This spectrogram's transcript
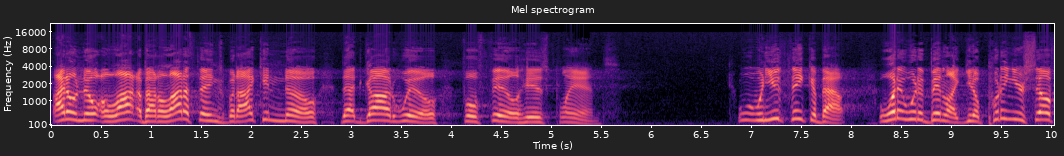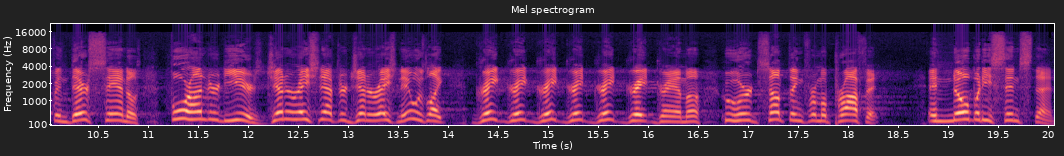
I don't know a lot about a lot of things, but I can know that God will fulfill his plans. When you think about what it would have been like, you know, putting yourself in their sandals, 400 years, generation after generation, it was like great, great, great, great, great, great grandma who heard something from a prophet, and nobody since then.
